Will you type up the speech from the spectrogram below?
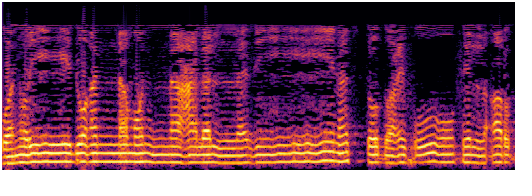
ونريد أن نمن على الذين استضعفوا في الأرض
